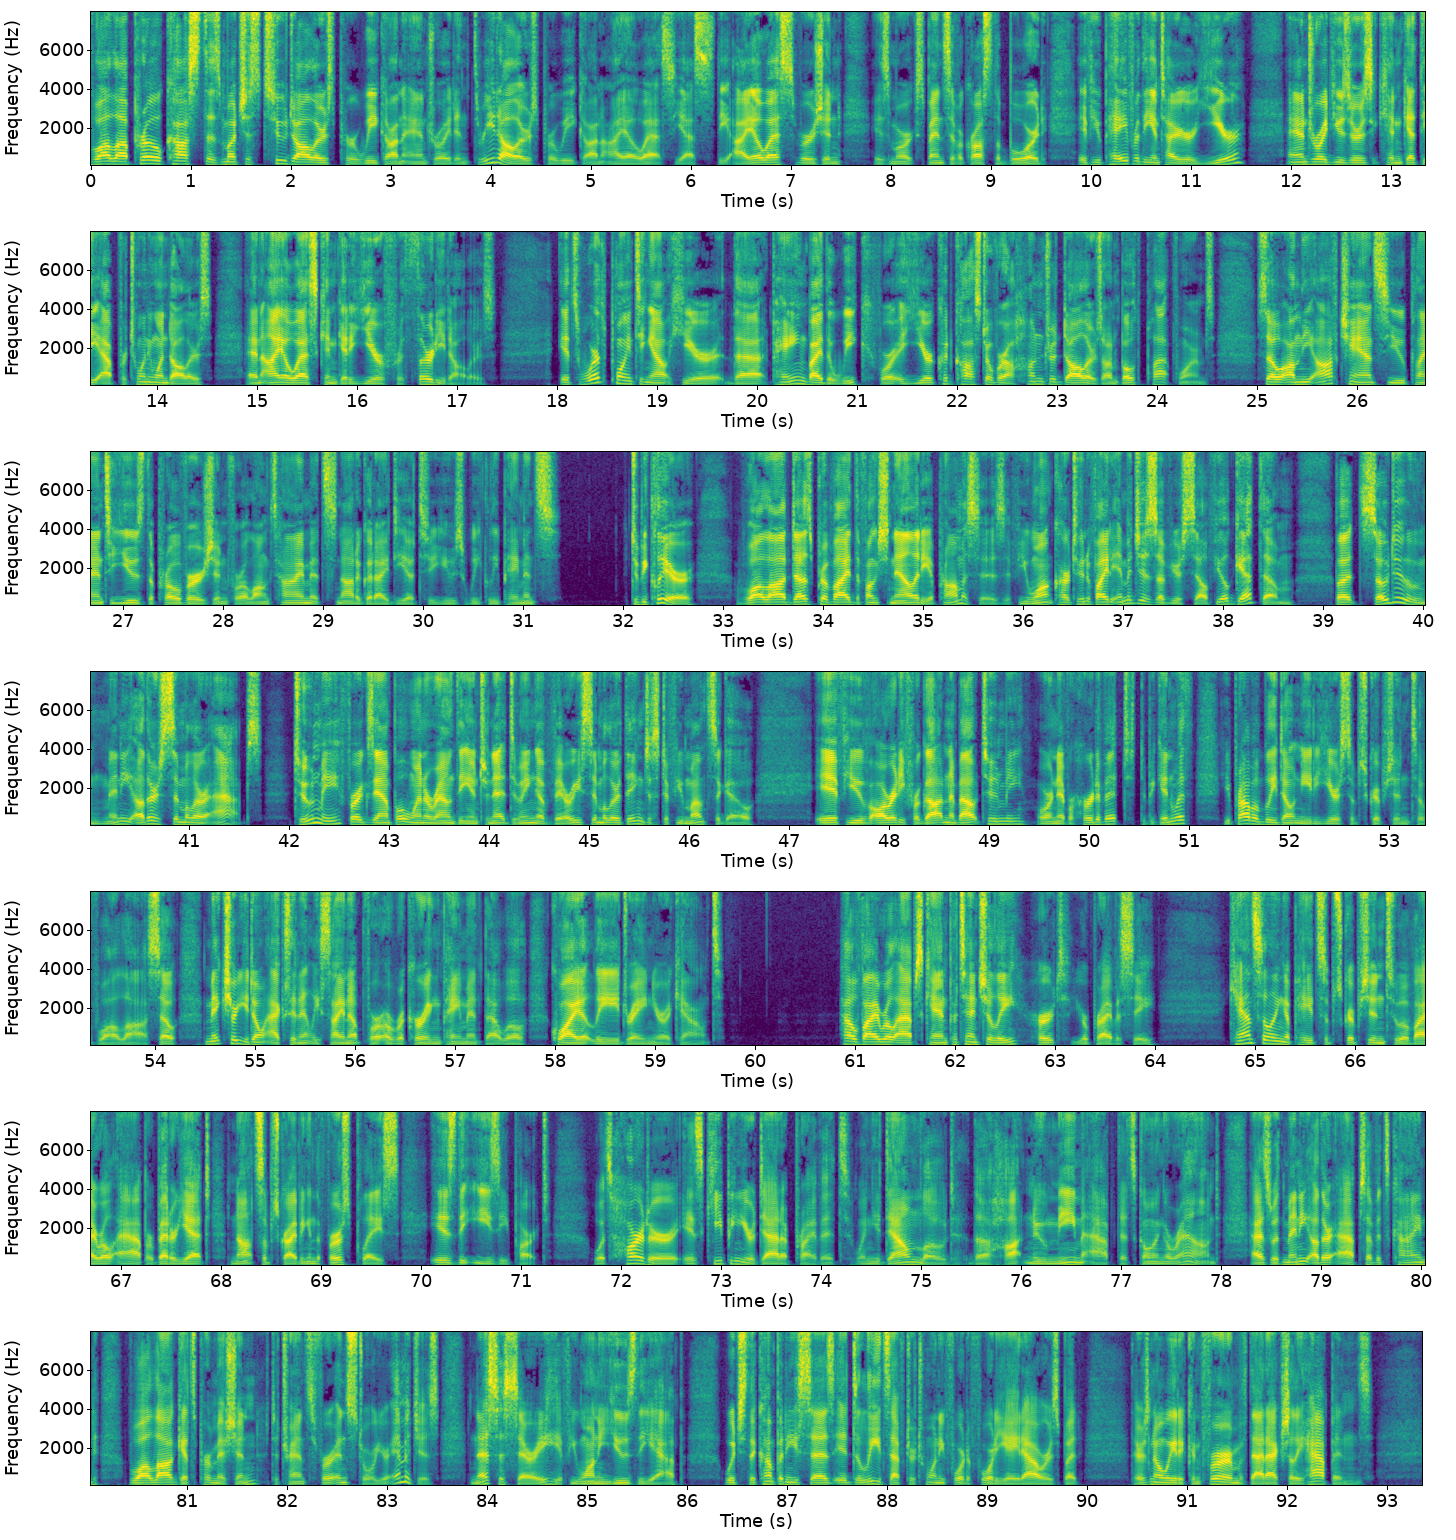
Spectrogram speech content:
Voila Pro costs as much as $2 per week on Android and $3 per week on iOS. Yes, the iOS version is more expensive across the board. If you pay for the entire year, Android users can get the app for $21 and iOS can get a year for $30. It's worth pointing out here that paying by the week for a year could cost over $100 on both platforms. So, on the off chance you plan to use the Pro version for a long time, it's not a good idea to use weekly payments. To be clear, Voila does provide the functionality it promises. If you want cartoonified images of yourself, you'll get them. But so do many other similar apps. ToonMe, for example, went around the internet doing a very similar thing just a few months ago. If you've already forgotten about ToonMe or never heard of it to begin with, you probably don't need a year's subscription to Voila. So make sure you don't accidentally sign up for a recurring payment that will quietly drain your account. How viral apps can potentially hurt your privacy. Canceling a paid subscription to a viral app, or better yet, not subscribing in the first place, is the easy part. What's harder is keeping your data private when you download the hot new meme app that's going around. As with many other apps of its kind, Voila gets permission to transfer and store your images, necessary if you want to use the app, which the company says it deletes after 24 to 48 hours, but there's no way to confirm if that actually happens.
